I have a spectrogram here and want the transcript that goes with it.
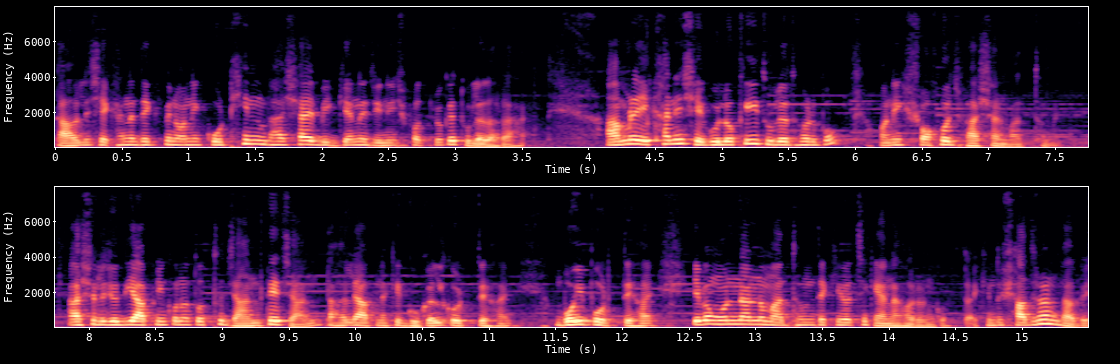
তাহলে সেখানে দেখবেন অনেক কঠিন ভাষায় বিজ্ঞানের জিনিসপত্রকে তুলে ধরা হয়। আমরা এখানে সেগুলোকেই তুলে ধরবো অনেক সহজ ভাষার মাধ্যমে। আসলে যদি আপনি কোনো তথ্য জানতে চান, তাহলে আপনাকে গুগল করতে হয়, বই পড়তে হয় এবং অন্যান্য মাধ্যম থেকে হচ্ছে জ্ঞান আহরণ করতে হয়। কিন্তু সাধারণভাবে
